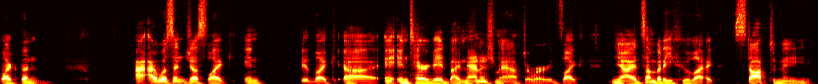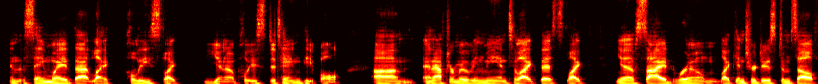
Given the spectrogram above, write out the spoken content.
like then I, I wasn't just like in like uh interrogated by management afterwards. Like you know i had somebody who like stopped me in the same way that like police like you know police detain people. Um and after moving me into like this like you know side room like introduced himself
